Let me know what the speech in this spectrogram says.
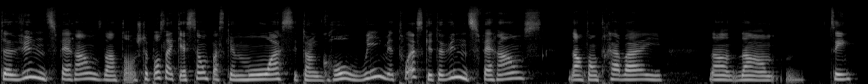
tu as vu une différence dans ton... Je te pose la question parce que moi, c'est un gros oui, mais toi, est-ce que tu as vu une différence dans ton travail, dans, dans tu sais,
